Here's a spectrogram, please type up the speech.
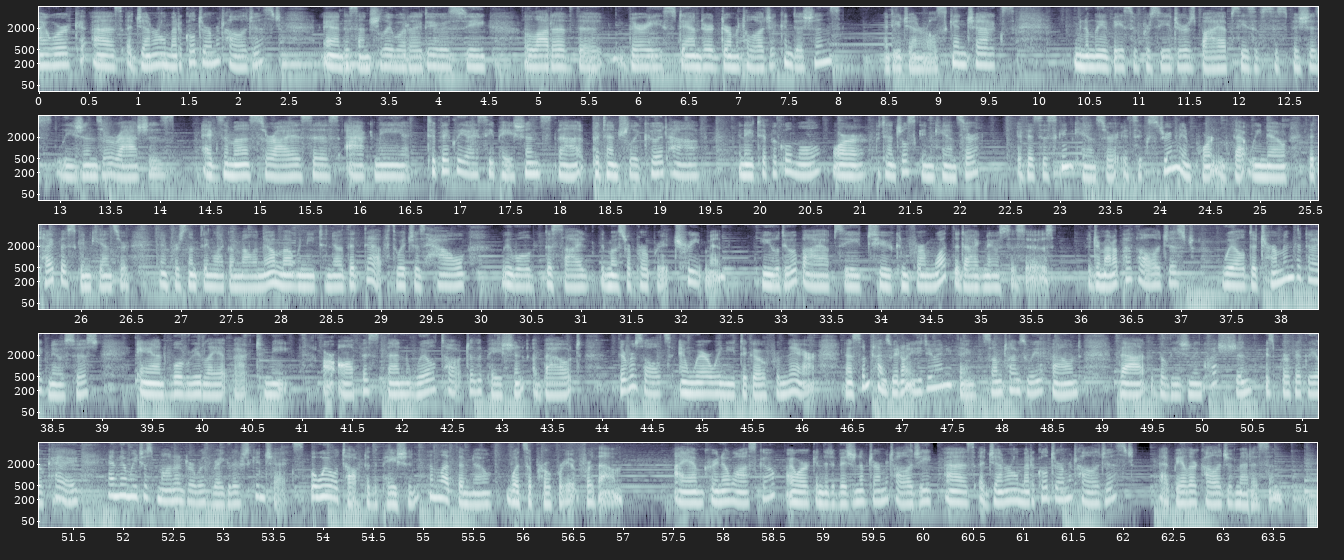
I work as a general medical dermatologist, and essentially what I do is see a lot of the very standard dermatologic conditions. I do general skin checks, minimally invasive procedures, biopsies of suspicious lesions or rashes, eczema, psoriasis, acne. Typically, I see patients that potentially could have an atypical mole or potential skin cancer. If it's a skin cancer, it's extremely important that we know the type of skin cancer. And for something like a melanoma, we need to know the depth, which is how we will decide the most appropriate treatment. You will do a biopsy to confirm what the diagnosis is. The dermatopathologist will determine the diagnosis and will relay it back to me. Our office then will talk to the patient about the results and where we need to go from there. Now, sometimes we don't need to do anything. Sometimes we have found that the lesion in question is perfectly okay, and then we just monitor with regular skin checks. But we will talk to the patient and let them know what's appropriate for them. I am Carina Wasko. I work in the Division of Dermatology as a general medical dermatologist at Baylor College of Medicine.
